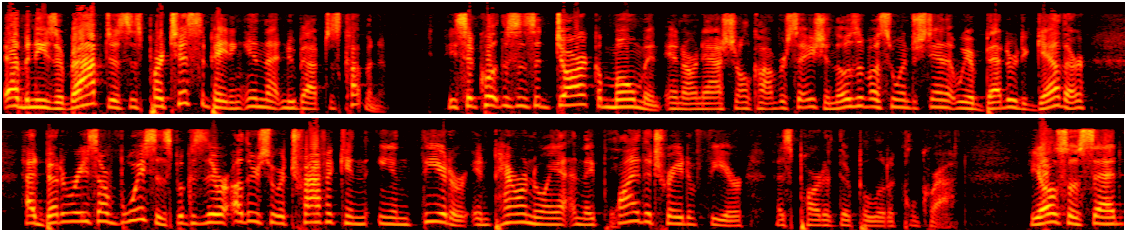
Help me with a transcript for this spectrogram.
Ebenezer Baptist is participating in that New Baptist covenant. He said, quote, This is a dark moment in our national conversation. Those of us who understand that we are better together had better raise our voices because there are others who are trafficking in theater, in paranoia, and they ply the trade of fear as part of their political craft. He also said,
